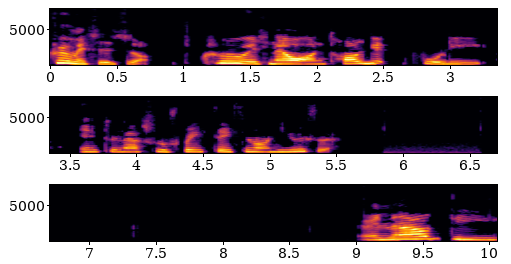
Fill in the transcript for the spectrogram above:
crew misses uh, crew is now on target for the International Space Station on USS. And now the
